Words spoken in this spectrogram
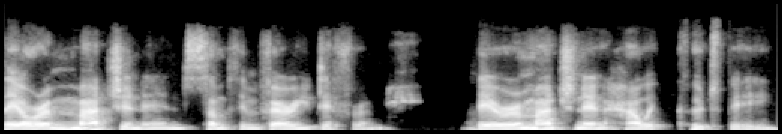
they are imagining something very different. They're mm-hmm. imagining how it could be,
